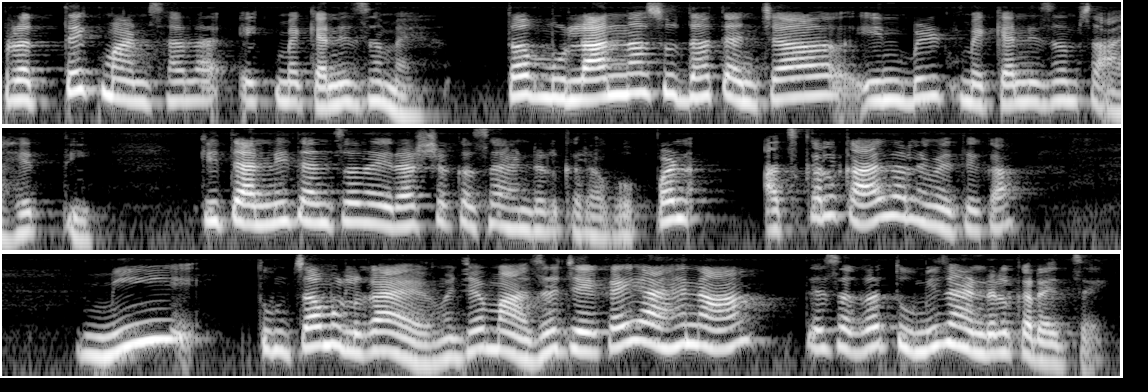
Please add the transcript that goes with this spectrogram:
प्रत्येक माणसाला एक मेकॅनिझम आहे. तर मुलांना सुद्धा त्यांच्या इनबिल्ट मेकॅनिझम्स आहेत ती की त्यांनी त्यांचं नैराश्य कसं हँडल करावं. पण आजकाल काय झालं माहिती आहे का? मी तुमचा मुलगा आहे म्हणजे माझं जे काही आहे ना ते सगळं तुम्हीच हँडल करायचं आहे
